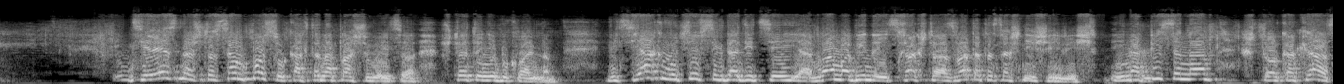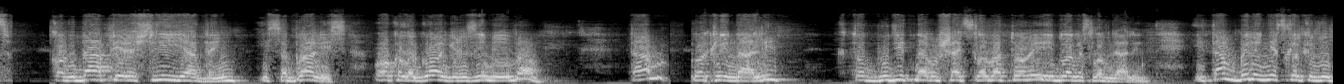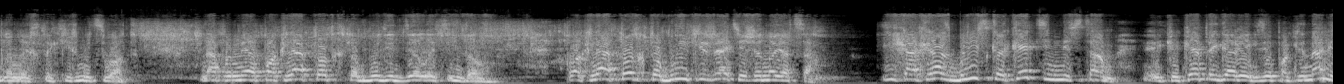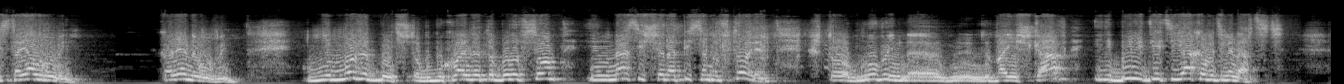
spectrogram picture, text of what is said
Интересно, что сам посуд как-то напрашивается, что это не буквально. Ведь Яков учил всегда детей, и Авраам, Абина, Ицхак, что развод это страшнейшая вещь. И написано, что как раз, когда перешли Ярдын и собрались около гор Грызим и его, там проклинали, кто будет нарушать слова Торы и благословляли. И там были несколько выбранных таких мецвод. Например, проклят тот, кто будет делать идол. Проклят тот, кто будет лежать и женой отца. И как раз близко к этим местам, э, к этой горе, где проклинали, стоял Рувень. Колено Рувень. Не может быть, чтобы буквально это было все. И у нас еще написано в Торе, что Рувень э, Ваишкав, и были дети Якова 12.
